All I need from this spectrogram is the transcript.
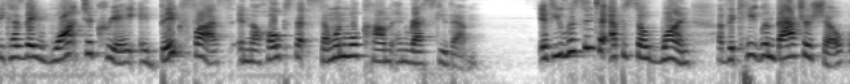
because they want to create a big fuss in the hopes that someone will come and rescue them. If you listen to episode one of the Caitlin Bacher Show,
